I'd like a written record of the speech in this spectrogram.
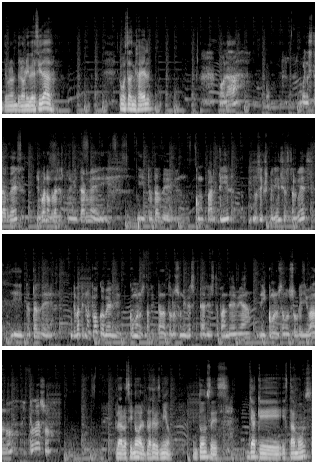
de, la universidad. ¿Cómo estás, Mijael? Hola, buenas tardes. Y bueno, gracias por invitarme y tratar de compartir las experiencias tal vez y tratar de debatir un poco, a ver cómo nos está afectando a todos los universitarios esta pandemia y cómo lo estamos sobrellevando y todo eso. Claro, si no, el placer es mío. Entonces, ya que estamos,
